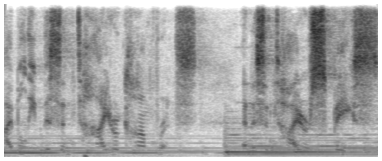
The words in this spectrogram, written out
I believe this entire conference and this entire space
